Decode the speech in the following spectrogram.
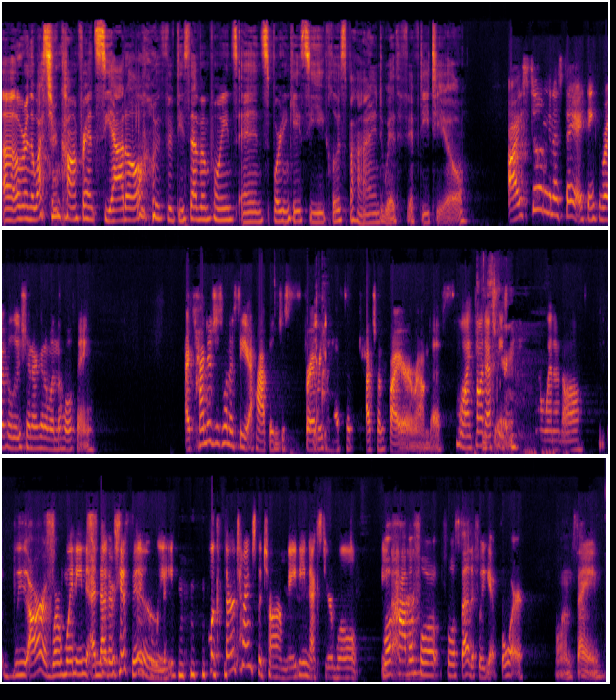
Uh, over in the Western Conference, Seattle with 57 points and Sporting KC close behind with 52. I still am going to say I think the Revolution are going to win the whole thing. I kind of just want to see it happen just for everything yeah. else to catch on fire around us. Well, I thought SBC was going to win it all. We are. We're winning another spoon. Look, third time's the charm. Maybe next year we'll we'll better. have a full full set if we get four. All I'm saying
